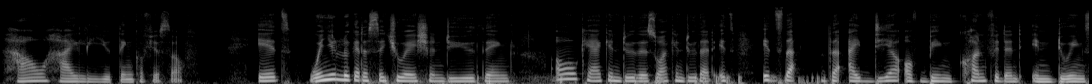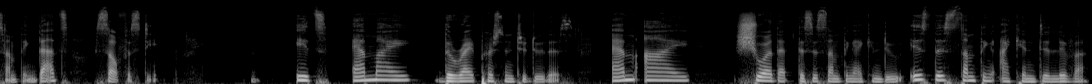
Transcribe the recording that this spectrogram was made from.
how highly you think of yourself. It's when you look at a situation, do you think, oh, okay, I can do this or I can do that. It's it's the the idea of being confident in doing something. That's self-esteem. It's am I the right person to do this? Am I sure that this is something I can do? Is this something I can deliver?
